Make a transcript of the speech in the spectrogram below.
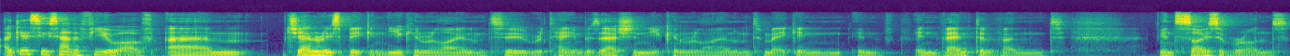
I guess he's had a few of, um, generally speaking, you can rely on him to retain possession. You can rely on him to make in, in, inventive and incisive runs.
